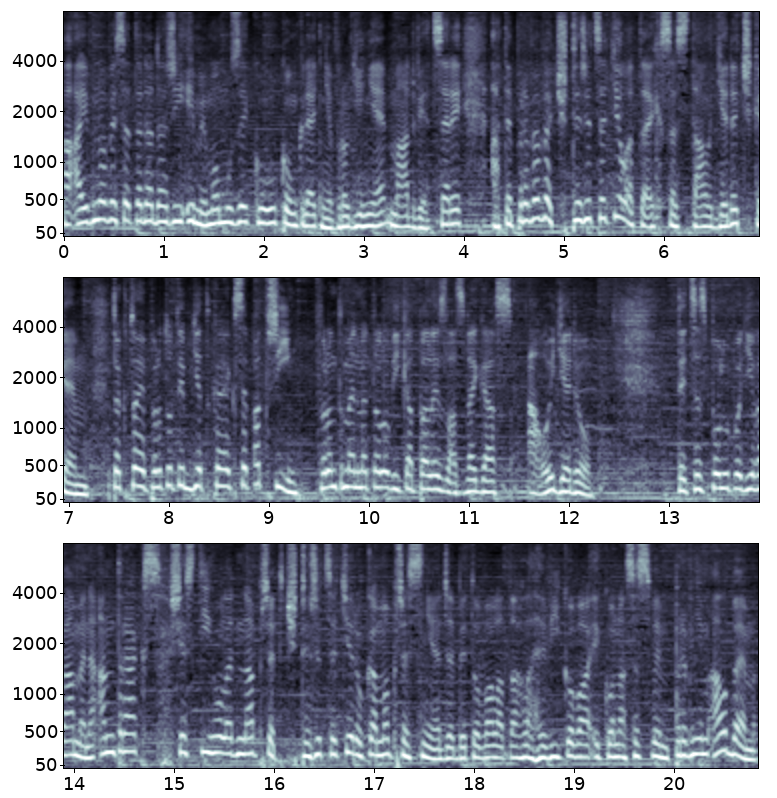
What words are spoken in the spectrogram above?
a Ivanovi se teda daří i mimo muziku, konkrétně v rodině, má dvě dcery a teprve ve 40 letech se stal dědečkem. Tak to je prototyp dětka, jak se patří. Frontman metalový kapely z Las Vegas. Ahoj dědo. Teď se spolu podíváme na Anthrax. 6. ledna před 40 rokama přesně debitovala tahle hevíková ikona se svým prvním albem.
